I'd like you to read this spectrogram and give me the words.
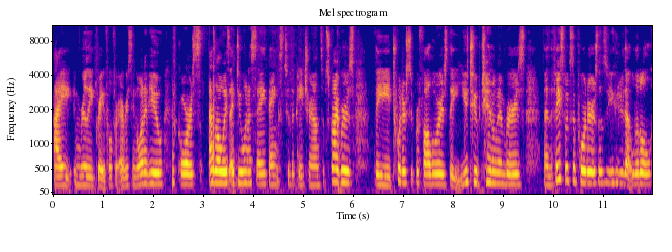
I am really grateful for every single one of you. Of course, as always, I do want to say thanks to the Patreon subscribers the Twitter super followers, the YouTube channel members, and the Facebook supporters, those of you who do that little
